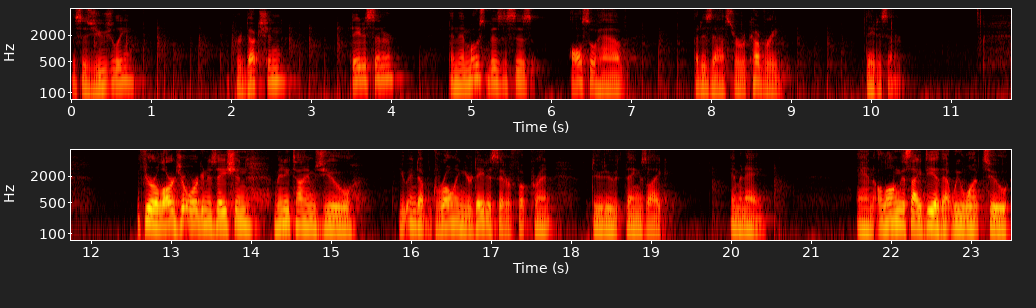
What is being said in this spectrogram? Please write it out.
This is usually a production data center. And then most businesses also have a disaster recovery data center. If you're a larger organization, many times you, you end up growing your data center footprint due to things like M&A. And along this idea that we want to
